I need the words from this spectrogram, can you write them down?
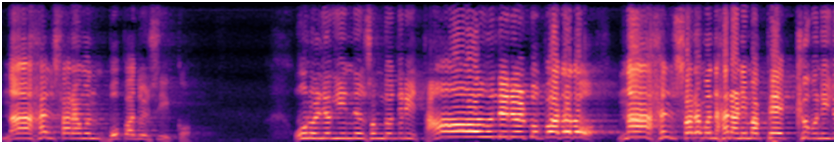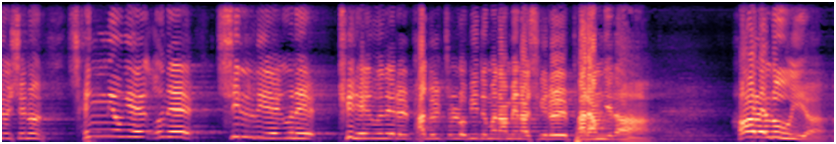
나 한 사람은 못 받을 수 있고 오늘 여기 있는 성도들이 다 은혜를 못 받아도 나 한 사람은 하나님 앞에 그분이 주시는 생명의 은혜, 진리의 은혜, 길의 은혜를 받을 줄로 믿으면 아멘 하시기를 바랍니다. 할렐루야.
